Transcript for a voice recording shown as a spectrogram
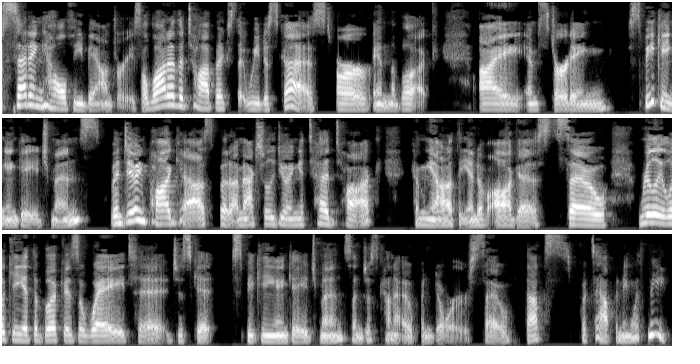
Setting healthy boundaries. A lot of the topics that we discussed are in the book. I am starting speaking engagements. I've been doing podcasts, but I'm actually doing a TED talk coming out at the end of August. So really looking at the book as a way to just get speaking engagements and just kind of open doors. So that's what's happening with me.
